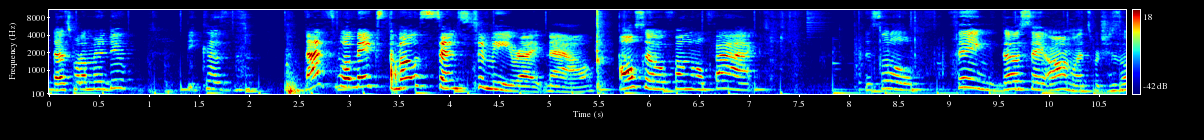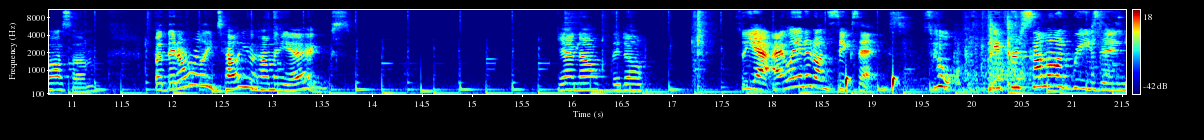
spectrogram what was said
that's what I'm gonna do because that's what makes the most sense to me right now. Also, fun little fact, this little thing does say omelets, which is awesome, but they don't really tell you how many eggs. Yeah, no, they don't. So yeah, I landed on six eggs. So if for some odd reason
